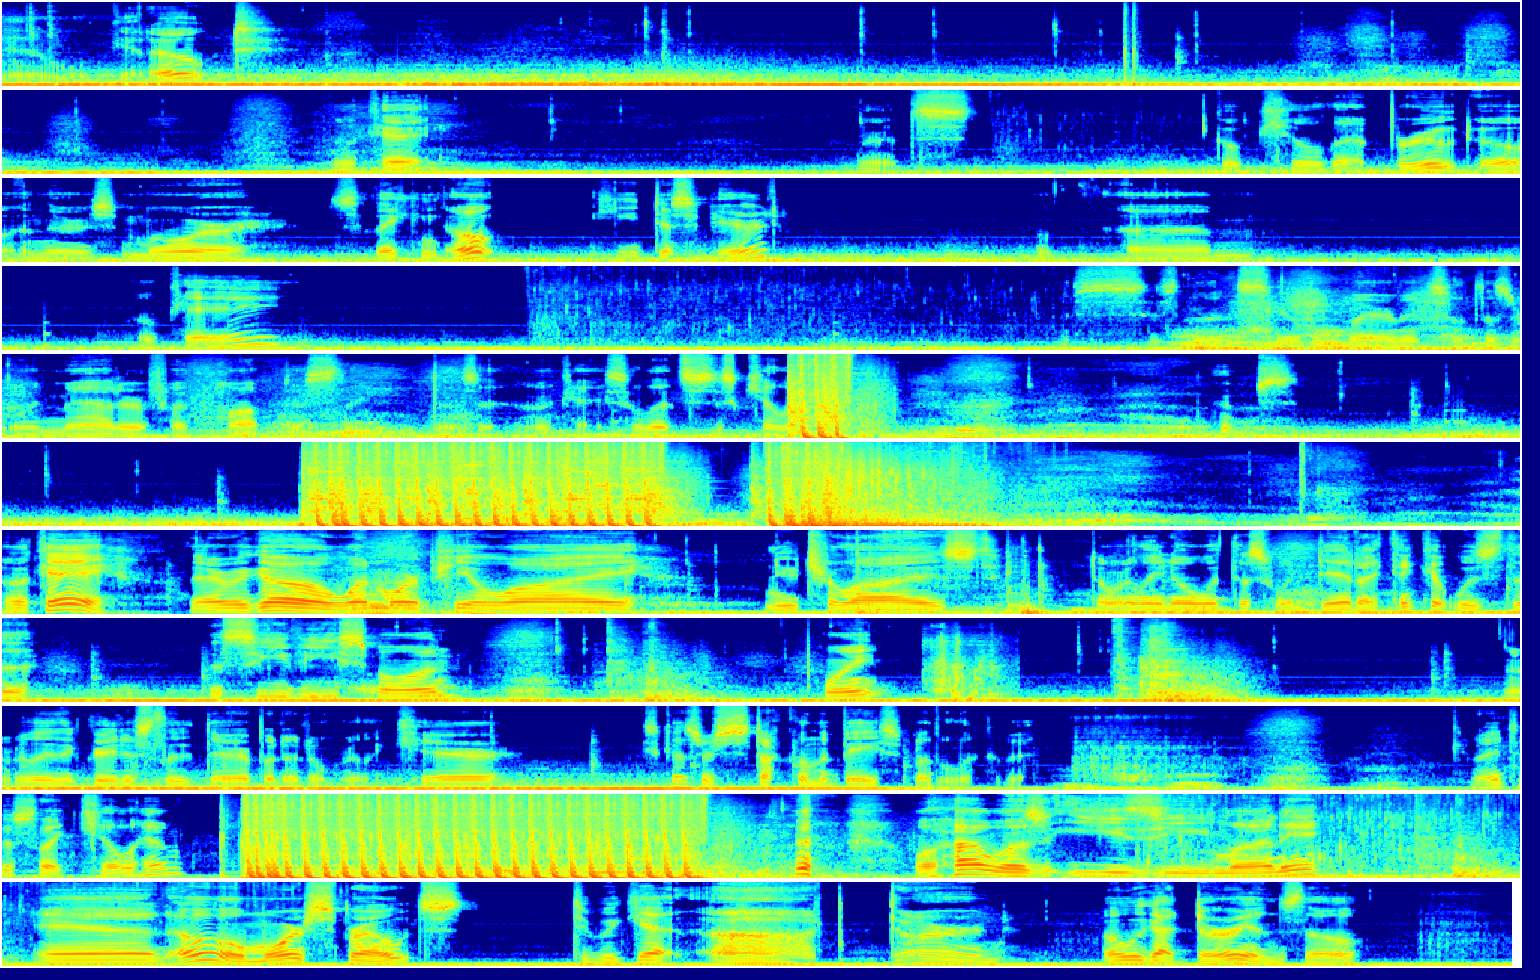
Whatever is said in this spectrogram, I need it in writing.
And we'll get out. Okay. Let's go kill that brute. Oh, and there's more. So they can. Oh, he disappeared. Um. Okay. This is not a sealed environment, so it doesn't really matter if I pop this thing, does it? Okay, so let's just kill it. Oops. Okay, there we go. One more POI neutralized. Don't really know what this one did. I think it was the the CV spawn point. Not really the greatest loot there, but I don't really care. These guys are stuck on the base by the look of it. Can I just like kill him? well, that was easy money. And, oh, more sprouts. Did we get, oh, darn. Oh, we got durians, though.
